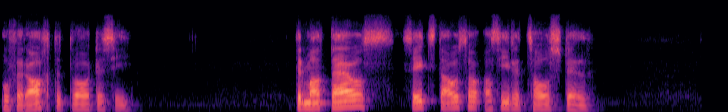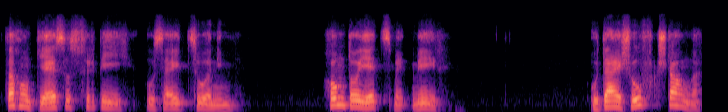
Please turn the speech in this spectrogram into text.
und verachtet worden sind. Der Matthäus sitzt also an seiner Zollstelle. Da kommt Jesus vorbei und sagt zu ihm, komm du jetzt mit mir. Und der ist aufgestanden,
